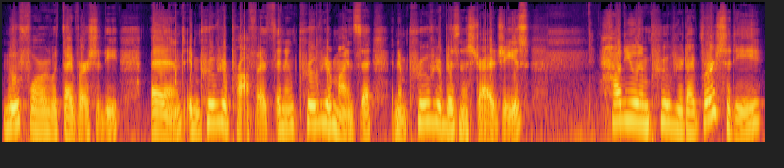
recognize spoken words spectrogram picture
move forward with diversity and improve your profits and improve your mindset and improve your business strategies, how do you improve your diversity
